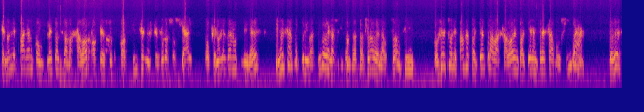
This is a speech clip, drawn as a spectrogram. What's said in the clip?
que no le pagan completo al trabajador o que subcoticen el seguro social o que no les dan utilidades no es algo privativo de la subcontratación o del outsourcing. Pues eso le pasa a cualquier trabajador en cualquier empresa abusiva. Entonces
